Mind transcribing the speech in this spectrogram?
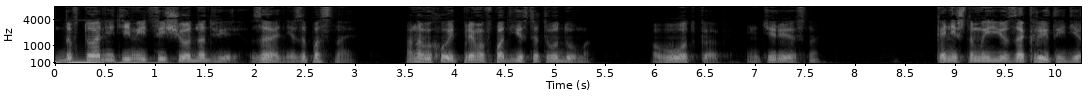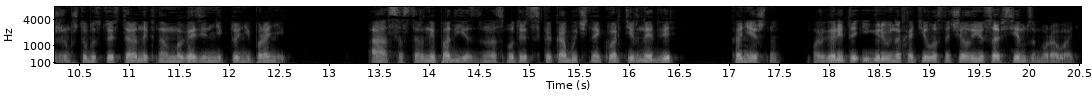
Да в туалете имеется еще одна дверь, задняя, запасная. Она выходит прямо в подъезд этого дома. Вот как, интересно. Конечно, мы ее закрытой держим, чтобы с той стороны к нам в магазин никто не проник. А со стороны подъезда она смотрится как обычная квартирная дверь? Конечно. Маргарита Игоревна хотела сначала ее совсем замуровать.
